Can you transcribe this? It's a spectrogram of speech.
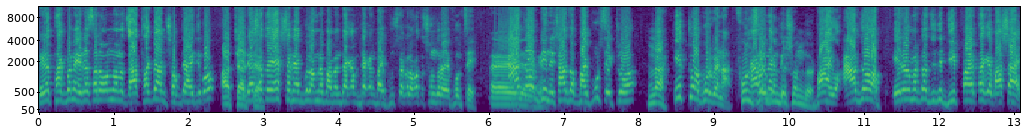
এটা থাকবে না এটা ছাড়া অন্য অন্য যা থাকবে আমি সব দেখাই দিব। আচ্ছা, এটার আচ্ছা। সাথে এক্সট্রা নেটগুলো আপনি পাবেন। দেখেন দেখেন ভাই ফুচকাগুলো কত সুন্দর হয়ে ফুলছে। আজব। জিনিস আজব ভাই ফুটছে একটু। না। একটু পড়বে না। কারণ কিন্তু সুন্দর। ভাই আজব। এরকম একটা যদি ডিপ ফায়ার থাকে বাসায়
